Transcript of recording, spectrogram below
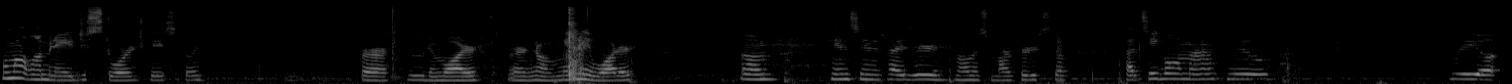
Well, not lemonade, just storage basically for our food and water, or no, mainly water. Um, hand sanitizer, all this marker stuff. That table gonna have to move. We got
